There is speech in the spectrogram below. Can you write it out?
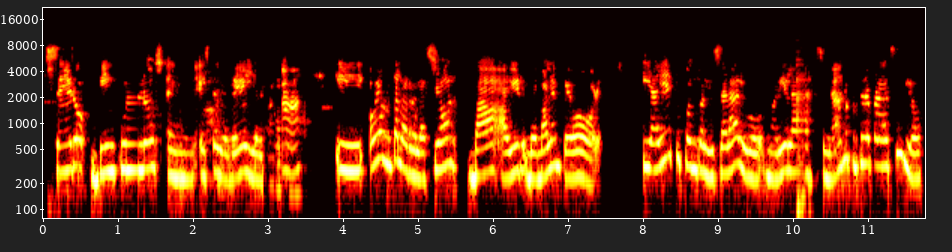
cero vínculos en este bebé y el papá, y obviamente la relación va a ir de mal en peor. Y ahí hay que puntualizar algo, Mariela, si me das la oportunidad para decirlo,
